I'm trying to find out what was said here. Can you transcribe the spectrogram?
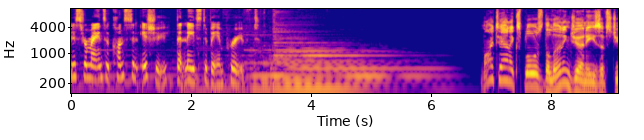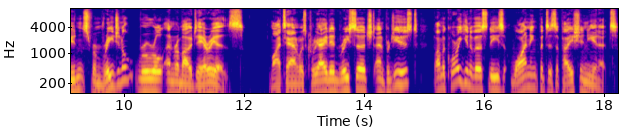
This remains a constant issue that needs to be improved. MyTown explores the learning journeys of students from regional, rural, and remote areas. MyTown was created, researched, and produced by Macquarie University's Widening Participation Unit.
